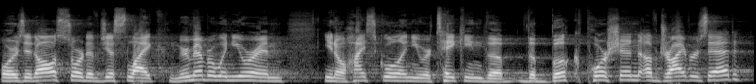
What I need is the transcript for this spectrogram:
Or is it all sort of just like, remember when you were in you know, high school and you were taking the, the book portion of driver's ed?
